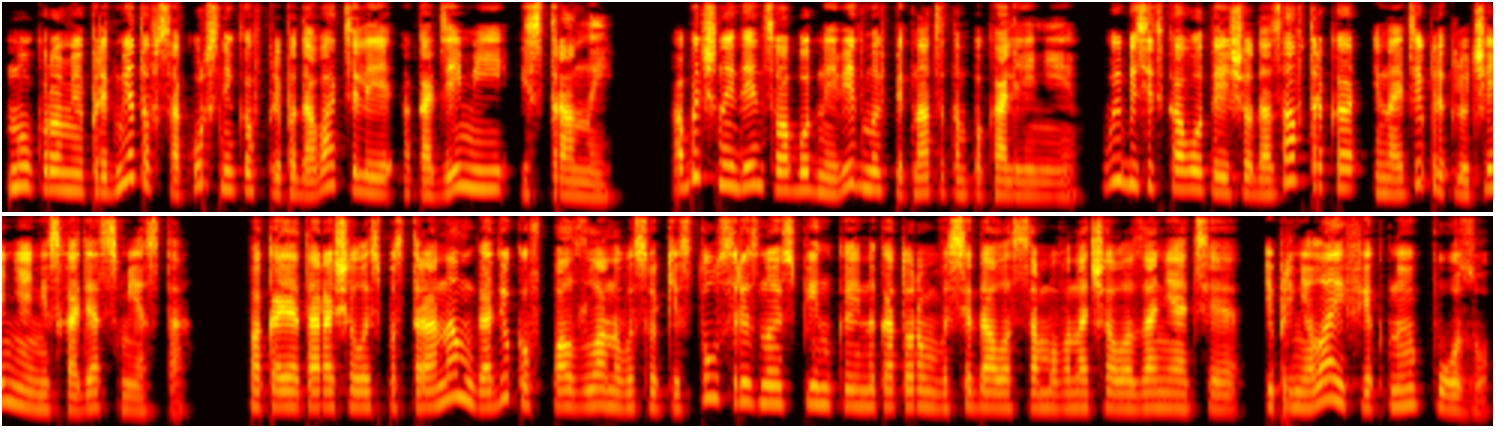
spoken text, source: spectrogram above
ну, кроме предметов сокурсников, преподавателей, академии и страны. Обычный день свободной ведьмы в пятнадцатом поколении. Выбесить кого-то еще до завтрака и найти приключения, не сходя с места. Пока я таращилась по сторонам, гадюка вползла на высокий стул с резной спинкой, на котором восседала с самого начала занятия, и приняла эффектную позу.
